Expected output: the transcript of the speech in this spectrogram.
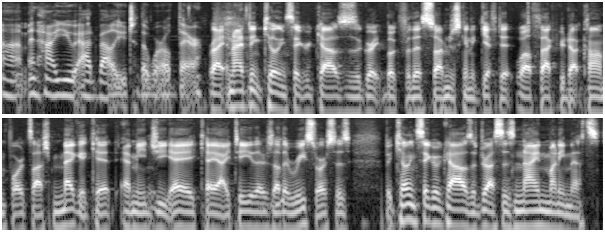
um, and how you add value to the world there. Right. And I think Killing Sacred Cows is a great book for this. So I'm just going to gift it wealthfactory.com forward slash mega kit, M E G A K I T. There's other mm-hmm. resources. But Killing Sacred Cows addresses nine money myths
